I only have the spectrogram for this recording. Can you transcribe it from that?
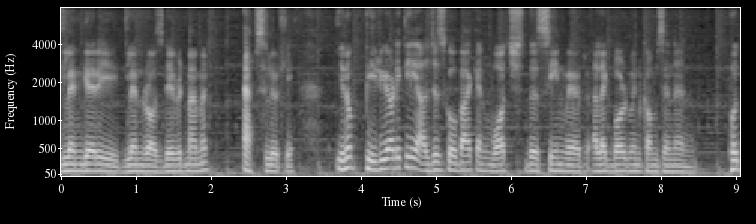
Glengarry, Glen Ross, David Mamet. Absolutely. You know, periodically I'll just go back and watch the scene where Alec Baldwin comes in and put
